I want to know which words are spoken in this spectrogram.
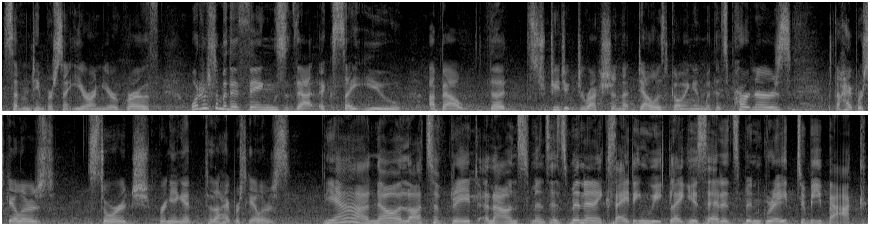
17% year on year growth. What are some of the things that excite you about the strategic direction that Dell is going in with its partners, with the hyperscalers, storage, bringing it to the hyperscalers? Yeah, no, lots of great announcements. It's been an exciting week. Like you said, it's been great to be back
